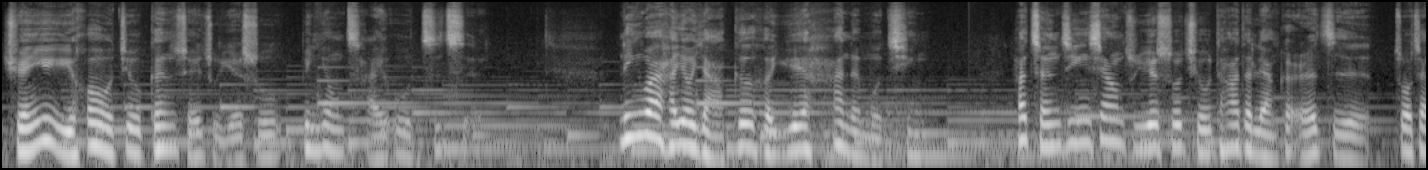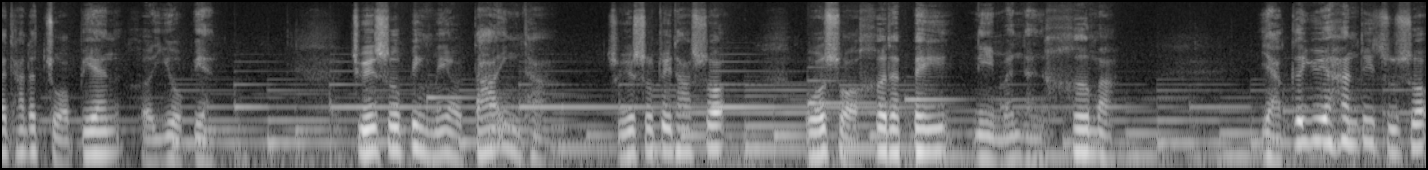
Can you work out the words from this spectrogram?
痊愈以后就跟随主耶稣，并用财物支持。另外还有雅各和约翰的母亲，他曾经向主耶稣求他的两个儿子坐在他的左边和右边，主耶稣并没有答应他。主耶稣对他说：“我所喝的杯，你们能喝吗？”雅各、约翰对主说：“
